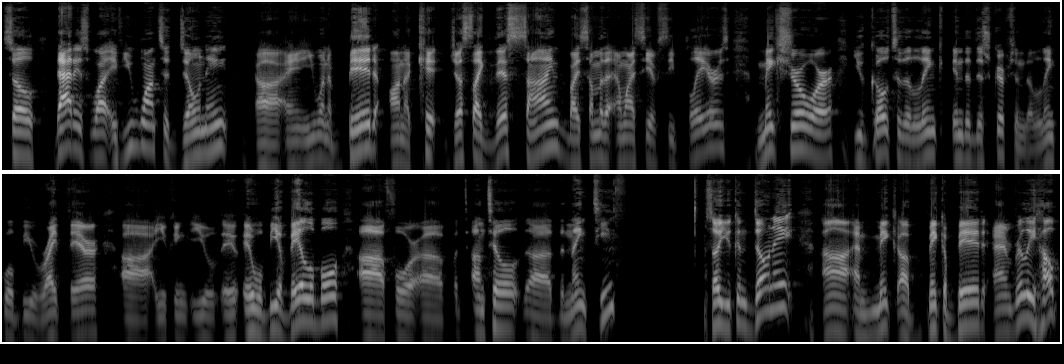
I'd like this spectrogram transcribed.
So that is why if you want to donate. Uh, and you want to bid on a kit just like this signed by some of the NYCFC players, make sure you go to the link in the description. The link will be right there. Uh, you can you it, it will be available uh, for uh, until uh, the 19th. So you can donate uh, and make a make a bid and really help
